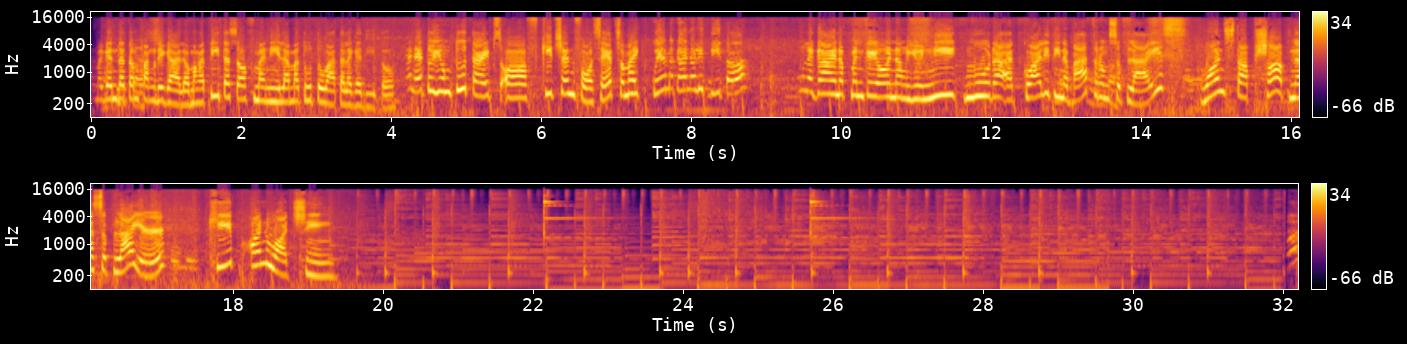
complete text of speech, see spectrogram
Maganda tong pangregalo. Mga titas of Manila, matutuwa talaga dito. And ito yung two types of kitchen faucet. So, may, kuya, magkano ulit dito? Kung naghahanap man kayo ng unique, mura at quality na bathroom supplies, one-stop shop na supplier, keep on watching.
